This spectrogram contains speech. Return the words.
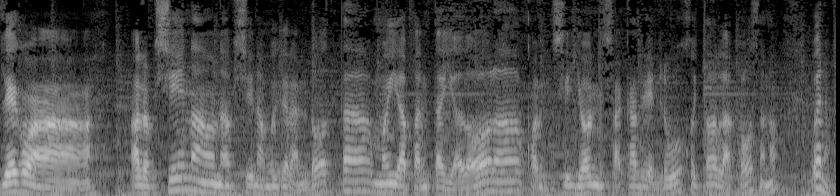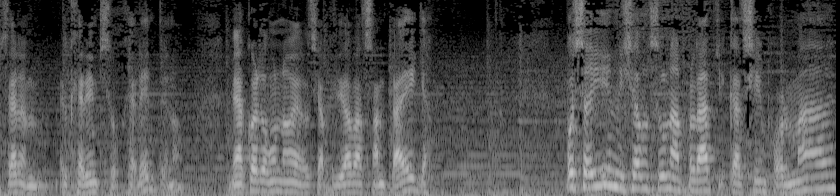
llego a, a la oficina, una oficina muy grandota, muy apantalladora, con sillones acá de lujo y toda la cosa, ¿no? Bueno, pues eran el gerente y subgerente, ¿no? Me acuerdo uno se apellidaba Santa Ella. Pues ahí iniciamos una plática así informal,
